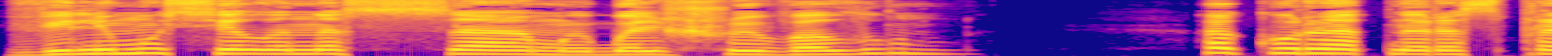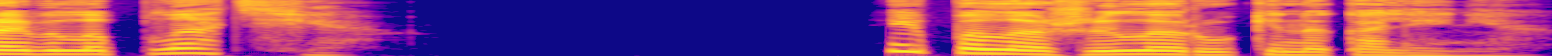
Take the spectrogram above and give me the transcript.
Велиму села на самый большой валун аккуратно расправила платье и положила руки на колени.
